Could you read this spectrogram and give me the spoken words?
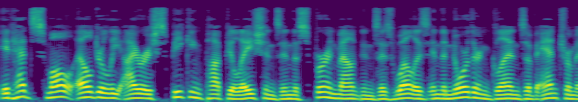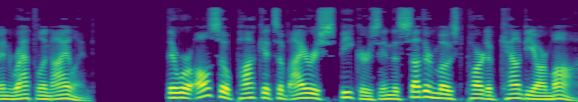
It had small elderly Irish-speaking populations in the Sperrin Mountains as well as in the northern glens of Antrim and Rathlin Island. There were also pockets of Irish speakers in the southernmost part of County Armagh.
